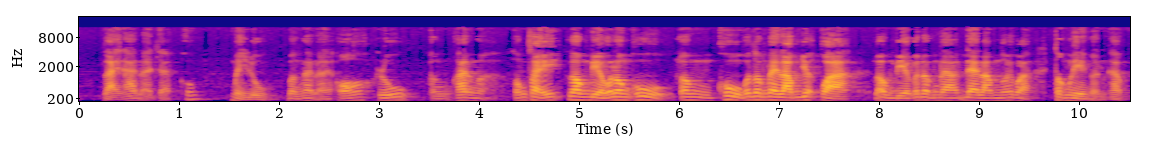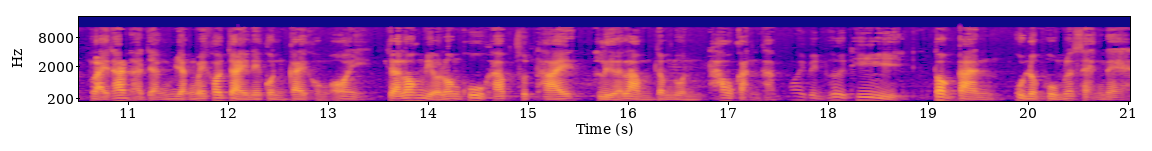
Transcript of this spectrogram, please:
ำหลายท่านอาจจะไม่รู้ บางท่านอาจอ๋อรู้บางท่านสงสัยล่องเดียวก็ล่องคู่ล่องคู่ก็ต้องได้ลำเยอะกว่า ล่องเดียวก็ต้องได้ลำน้อยกว่า ต้องเรียนก่อนครับ หลายท่านอาจจะยังไม่เข้าใจในกลไกของอ้อย จะล่องเดี่ยวล่องคู่ครับ สุดท้ายเหลือลำจำนวนเท่ากันครับ อ้อยเป็นพืชที่ต้องการอุณหภูมิและแสงแดด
